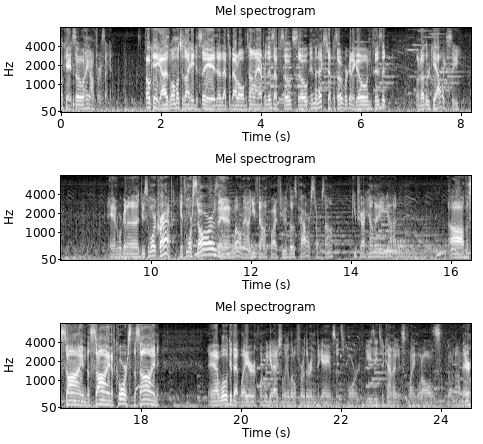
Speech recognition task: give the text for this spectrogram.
Okay, so hang on for a second. Okay, guys, well, much as I hate to say it, that's about all the time I have for this episode, so in the next episode, we're going to go and visit another galaxy. And we're gonna do some more crap, get some more stars, and, well, now you found quite a few of those power stars, huh? Keep track how many you got. Ah, the sign, the sign, of course, the sign! Yeah, we'll look at that later when we get actually a little further into the game, so it's more easy to kind of explain what all's going on there.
